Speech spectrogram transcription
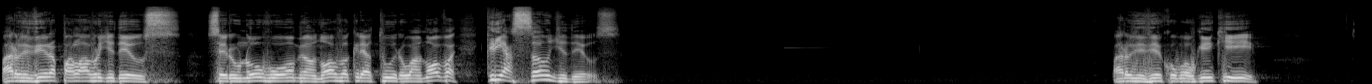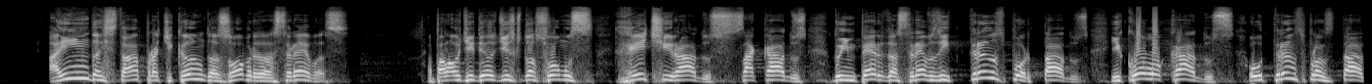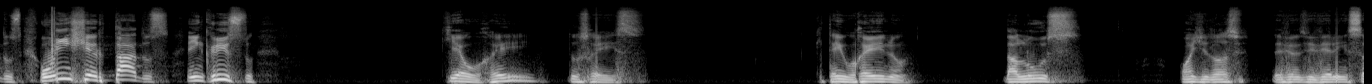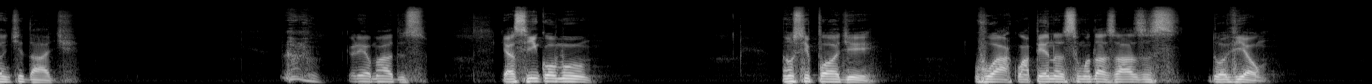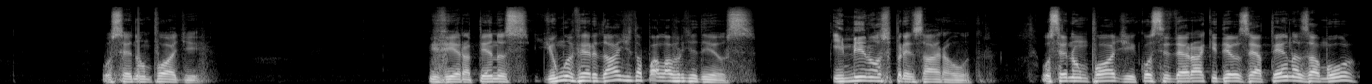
para viver a palavra de Deus, ser um novo homem, uma nova criatura, uma nova criação de Deus. Para viver como alguém que ainda está praticando as obras das trevas, a palavra de Deus diz que nós fomos retirados, sacados do império das trevas e transportados e colocados, ou transplantados, ou enxertados em Cristo, que é o Rei dos Reis, que tem o reino da luz, onde nós devemos viver em santidade. Queridos amados, que assim como não se pode voar com apenas uma das asas do avião. Você não pode viver apenas de uma verdade da palavra de Deus e menosprezar a outra. Você não pode considerar que Deus é apenas amor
